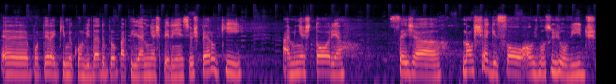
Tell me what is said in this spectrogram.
é, por ter aqui me convidado para partilhar minha experiência. Eu espero que a minha história seja não chegue só aos vossos ouvidos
